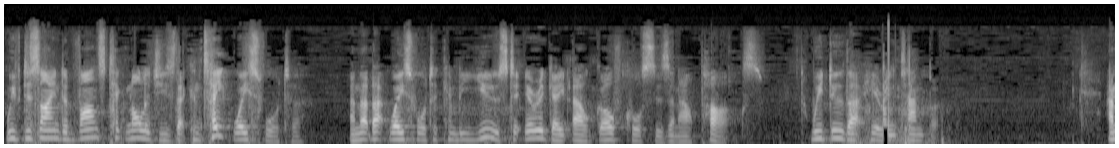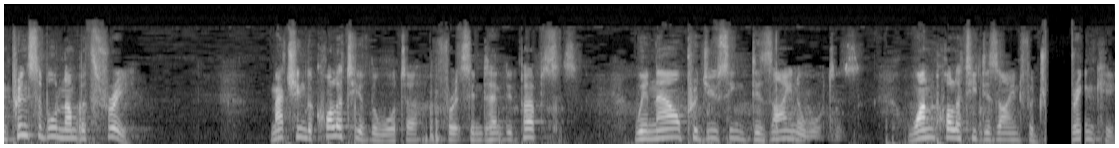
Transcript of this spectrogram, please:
We've designed advanced technologies that can take wastewater and that that wastewater can be used to irrigate our golf courses and our parks. We do that here in Tampa. And principle number three, matching the quality of the water for its intended purposes. We're now producing designer waters. One quality designed for drinking,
